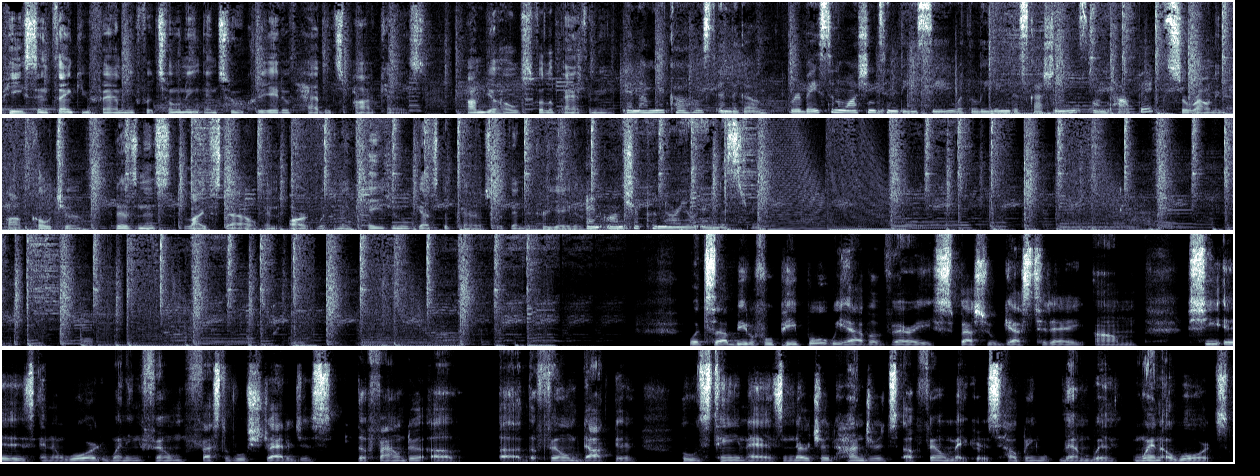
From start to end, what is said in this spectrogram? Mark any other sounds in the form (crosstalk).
Peace and thank you, family, for tuning into Creative Habits Podcast. I'm your host, Philip Anthony. And I'm your co host, Indigo. We're based in Washington, D.C., with leading discussions on topics surrounding pop culture, business, lifestyle, and art, with an occasional guest appearance within the creative and entrepreneurial industry. What's up, beautiful people? We have a very special guest today. Um, she is an award winning film festival strategist, the founder of uh, The Film Doctor, whose team has nurtured hundreds of filmmakers, helping them with win awards,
